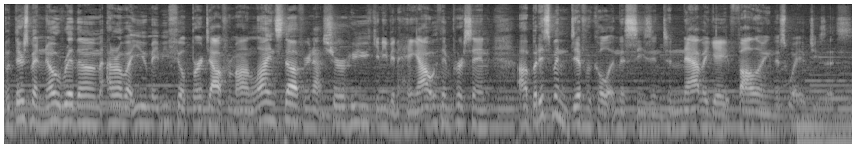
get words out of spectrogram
but there's been no rhythm. I don't know about you, maybe you feel burnt out from online stuff, you're not sure who you can even hang out with in person, uh, but it's been difficult in this season to navigate following this way of Jesus.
